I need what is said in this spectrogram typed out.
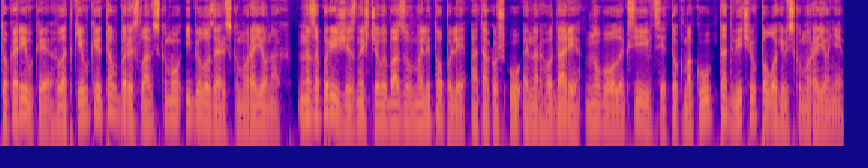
Токарівки, Гладківки та в Береславському і Білозерському районах. На Запоріжжі знищили базу в Мелітополі, а також у Енергодарі, Новоолексіївці, Токмаку та двічі в Пологівському районі.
